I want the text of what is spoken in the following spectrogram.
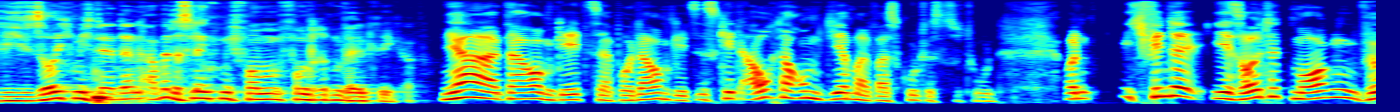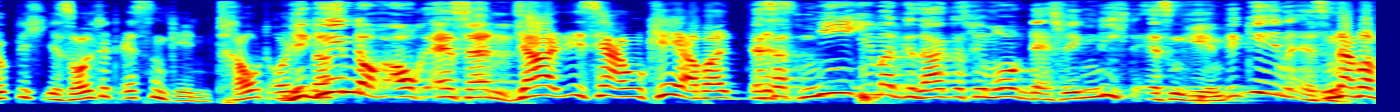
Wie soll ich mich denn dann, aber das lenkt mich vom, vom Dritten Weltkrieg ab. Ja, darum geht's, Seppo, darum geht's. Es geht auch darum, dir mal was Gutes zu tun. Und ich finde, ihr solltet morgen wirklich, ihr solltet essen gehen. Traut euch Wir das. gehen doch auch essen! Ja, ist ja okay, aber Es hat nie jemand gesagt, dass wir morgen deswegen nicht essen gehen. Wir gehen essen. na, aber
